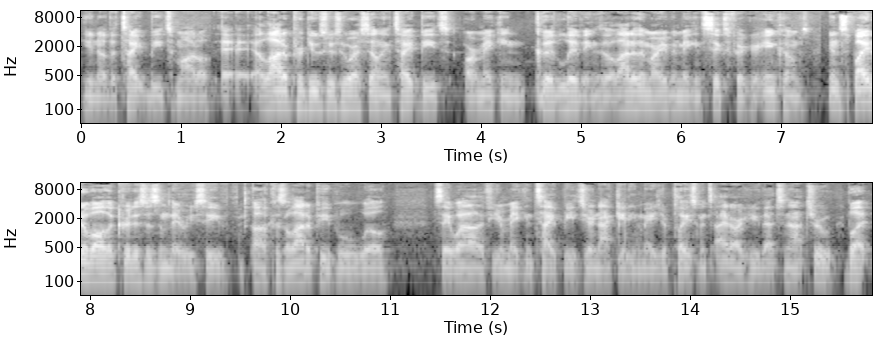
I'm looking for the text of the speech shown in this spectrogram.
you know the type beats model. A lot of producers who are selling type beats are making good livings. A lot of them are even making six figure incomes in spite of all the criticism they receive because uh, a lot of people will say well if you're making type beats you're not getting major placements. I'd argue that's not true. But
